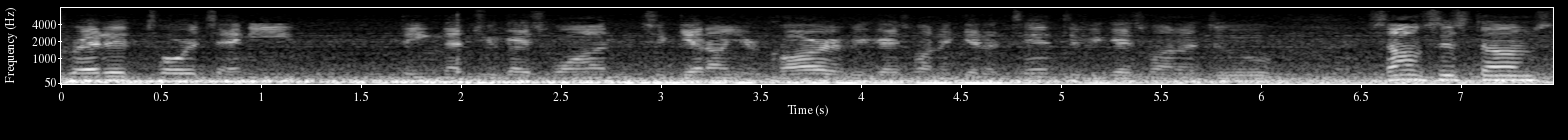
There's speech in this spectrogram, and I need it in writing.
credit towards anything that you guys want to get on your car. If you guys want to get a tint, if you guys want to do sound systems.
